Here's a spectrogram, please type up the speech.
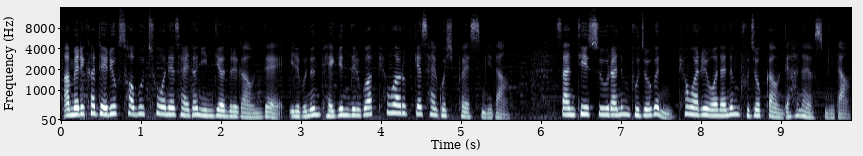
아메리카 대륙 서부 초원에 살던 인디언들 가운데 일부는 백인들과 평화롭게 살고 싶어 했습니다. 산티수라는 부족은 평화를 원하는 부족 가운데 하나였습니다.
